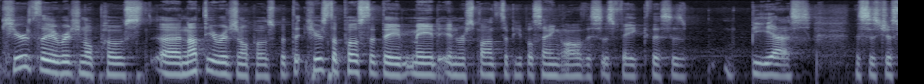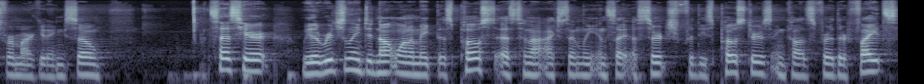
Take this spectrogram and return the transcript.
Here's the original post, uh, not the original post, but the, here's the post that they made in response to people saying, "Oh, this is fake. This is BS. This is just for marketing." So it says here, we originally did not want to make this post as to not accidentally incite a search for these posters and cause further fights.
